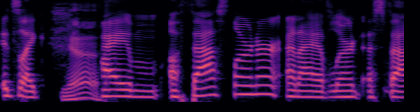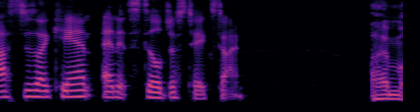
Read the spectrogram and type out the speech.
It's like yeah. I am a fast learner and I have learned as fast as I can and it still just takes time. I'm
